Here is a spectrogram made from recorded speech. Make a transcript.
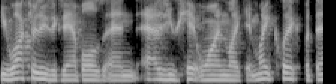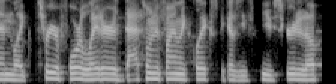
you walk through these examples and as you hit one like it might click but then like three or four later that's when it finally clicks because you've you've screwed it up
